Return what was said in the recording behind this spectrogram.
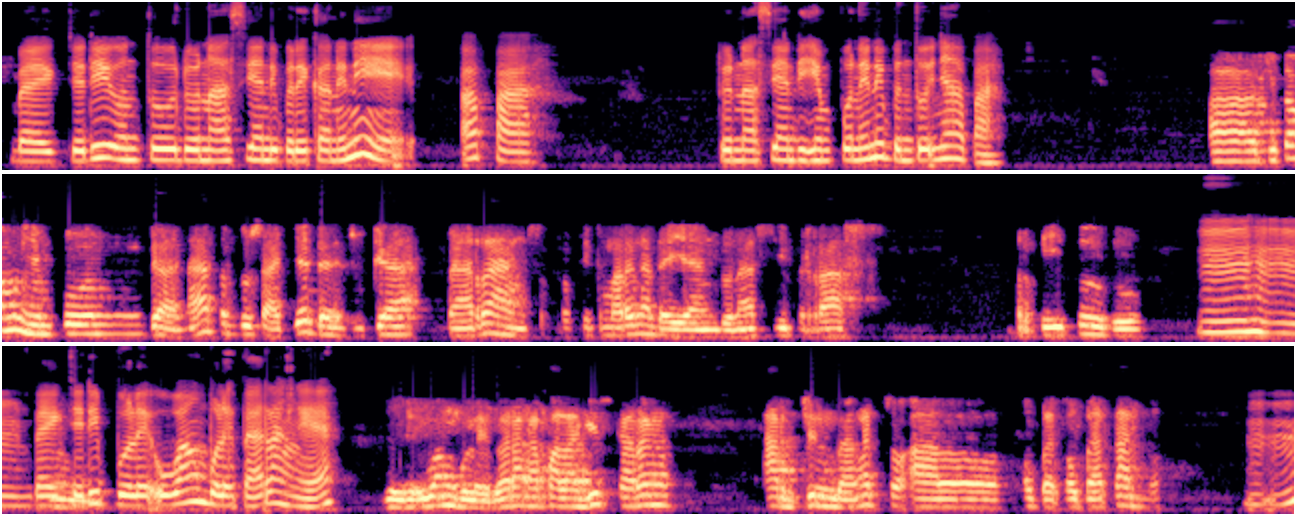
Baik, jadi untuk donasi yang diberikan ini apa? Donasi yang dihimpun ini bentuknya apa? Uh, kita menghimpun dana tentu saja dan juga barang. Seperti kemarin ada yang donasi beras. Seperti itu, Bu. Hmm, baik, hmm. jadi boleh uang, boleh barang ya? Boleh uang, boleh barang. Apalagi sekarang urgent banget soal obat-obatan. Mm -hmm.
